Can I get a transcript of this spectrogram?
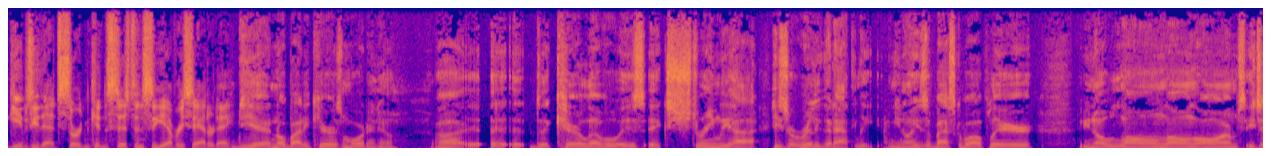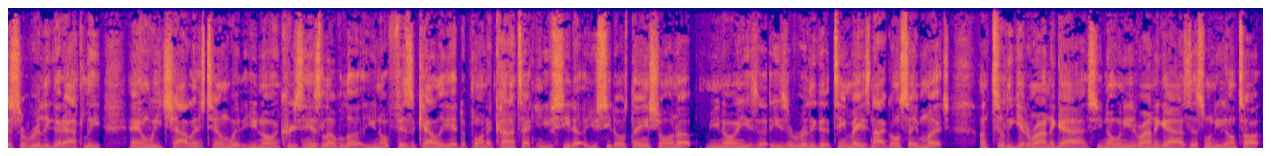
gives you that certain consistency every Saturday. Yeah, nobody cares more than him. Uh, the care level is extremely high. He's a really good athlete. You know, he's a basketball player you know, long, long arms. He's just a really good athlete. And we challenged him with, you know, increasing his level of, you know, physicality at the point of contact. And you see that, you see those things showing up. You know, he's a, he's a really good teammate. He's not going to say much until he get around the guys. You know, when he's around the guys, that's when he's going to talk.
